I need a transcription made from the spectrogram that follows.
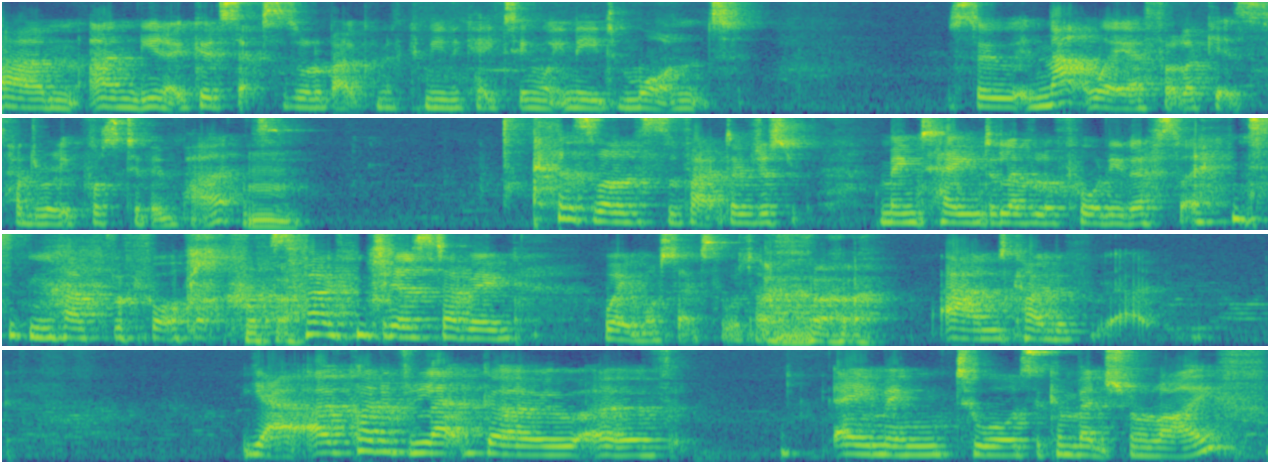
Um, and you know, good sex is all about kind of communicating what you need and want. So in that way, I feel like it's had a really positive impact. As well as the fact I've just maintained a level of horniness that I didn't have before. so I'm just having way more sex all the time, and kind of uh, yeah, I've kind of let go of aiming towards a conventional life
